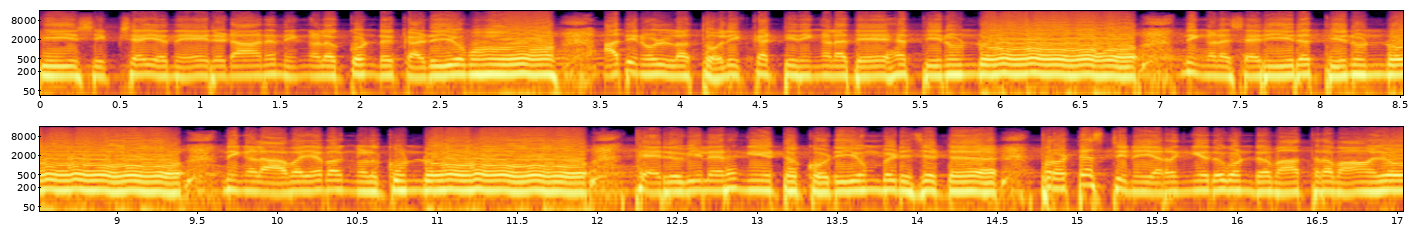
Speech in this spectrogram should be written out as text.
ഈ ശിക്ഷയെ നേരിടാൻ നിങ്ങളെ കൊണ്ട് കഴിയുമോ? അതിനുള്ള തൊലിക്കട്ടി നിങ്ങളെ ദേഹത്തിനുണ്ടോ? നിങ്ങളെ ശരീരത്തിനുണ്ടോ? നിങ്ങളെ അവയവങ്ങൾക്കുണ്ടോ? തെരുവിലിറങ്ങിയിട്ട് കൊടിയും പിടിച്ചിട്ട് പ്രൊട്ടസ്റ്റിന് ഇറങ്ങിയത് കൊണ്ട് മാത്രമായോ?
